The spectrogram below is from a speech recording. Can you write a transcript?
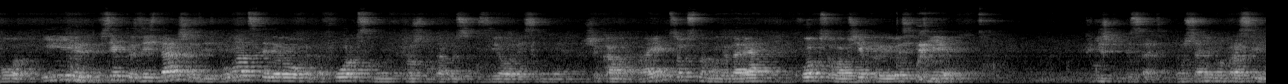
Вот. И все, кто здесь дальше, здесь Булат Столяров, это Forbes, мы в прошлом году сделали с ними шикарный проект. Собственно, благодаря Forbes вообще проявилась идея книжки писать. Потому что они попросили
